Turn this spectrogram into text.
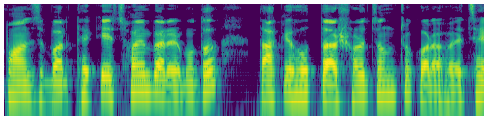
পাঁচবার থেকে ছয়বারের মতো তাকে হত্যার ষড়যন্ত্র করা হয়েছে।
